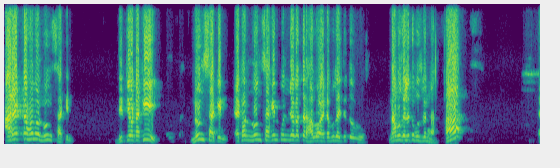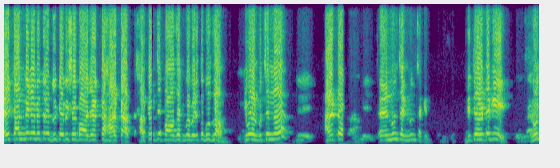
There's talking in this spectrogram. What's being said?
আরেকটা হলো নুন সাকিন। দ্বিতীয়টা কি? নুন সাকিন। এখন নুন সাকিন কোন জগতের হালুয়া, এটা বুঝাইতে তো না বুঝাইলে তো বুঝবেন না। হ্যাঁ? এই তানবিনের ভিতরে দুইটা বিষয় পাওয়া যায়। একটা হারকাত। হারকাত যে পাওয়া যায় কীভাবে, এটা তো বুঝলাম। কি বলেন, বুঝছেন না? আরেকটা নুন সাকিন নুন সাকিন। দ্বিতীয় আরেকটা কি? নুন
